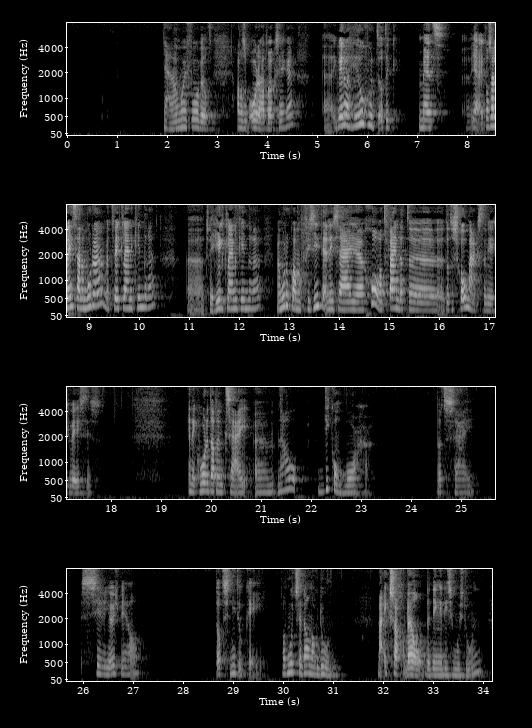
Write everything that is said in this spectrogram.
ja, een mooi voorbeeld, alles op orde had, wil ik zeggen. Uh, ik weet nog heel goed dat ik met, uh, ja, ik was alleenstaande moeder met twee kleine kinderen, uh, twee hele kleine kinderen. Mijn moeder kwam op visite en die zei: Goh, wat fijn dat de, dat de schoonmaakster weer geweest is. En ik hoorde dat en ik zei: um, Nou, die komt morgen dat ze zei: Serieus, Bel? Dat is niet oké. Wat moet ze dan nog doen? Maar ik zag wel de dingen die ze moest doen,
